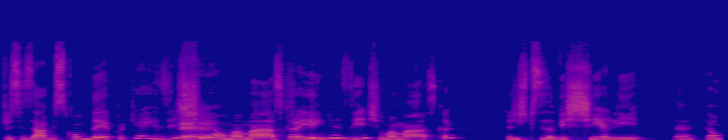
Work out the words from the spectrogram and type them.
precisava esconder porque existia é, uma máscara sim. e ainda existe uma máscara que a gente precisa vestir ali, né? Então,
